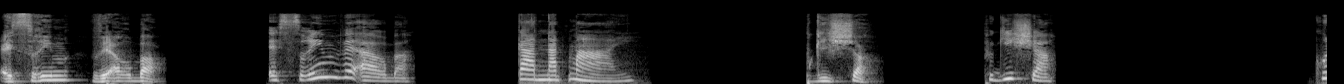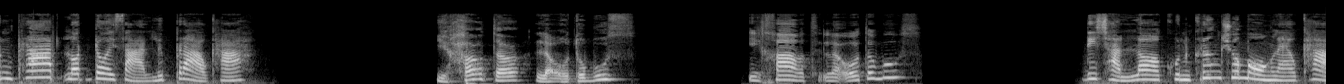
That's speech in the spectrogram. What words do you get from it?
เอสริมเวอาร์บาเอสริมเวอาร์บาการนัดหมายพกิชาพกิชาคุณพลาดรถโดยสารหรือเปล่าคะอิฮาร์ตาลาออโตบุส איחרת לאוטובוס? ดิฉันรอคุณครึ่งชั่วโมงแล้วค่ะ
